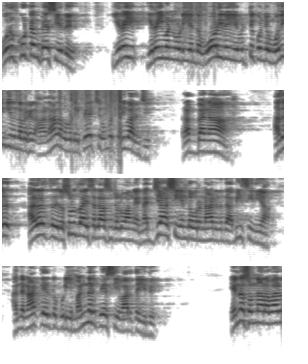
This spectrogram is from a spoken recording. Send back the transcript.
ஒரு கூட்டம் பேசியது. இறை இறைவனுடைய இந்த ஓரிரையை விட்டு கொஞ்சம் ஒதுங்கி இருந்தவர்கள். ஆனால் அவருடைய பேச்சு ரொம்ப தெளிவா இருந்துச்சு. ரப்பனா. அதற்கு அதற்கு ரசூல்தாய் ஸல்லல்லாஹு சொல்லுவாங்க நஜ்ஜாஷி என்ற ஒரு நாடு இருந்த அபிசீனியா. அந்த நாட்டில் இருக்கக்கூடிய மன்னர் பேசிய வார்த்தை இது. என்ன சொன்னார் அவர்?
